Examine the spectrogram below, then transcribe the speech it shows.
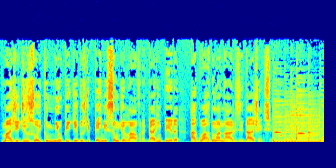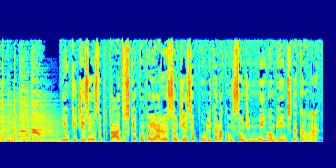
mais de 18 mil pedidos de permissão de lavra garimpeira aguardam análise da agência. E o que dizem os deputados que acompanharam essa audiência pública na Comissão de Meio Ambiente da Câmara?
